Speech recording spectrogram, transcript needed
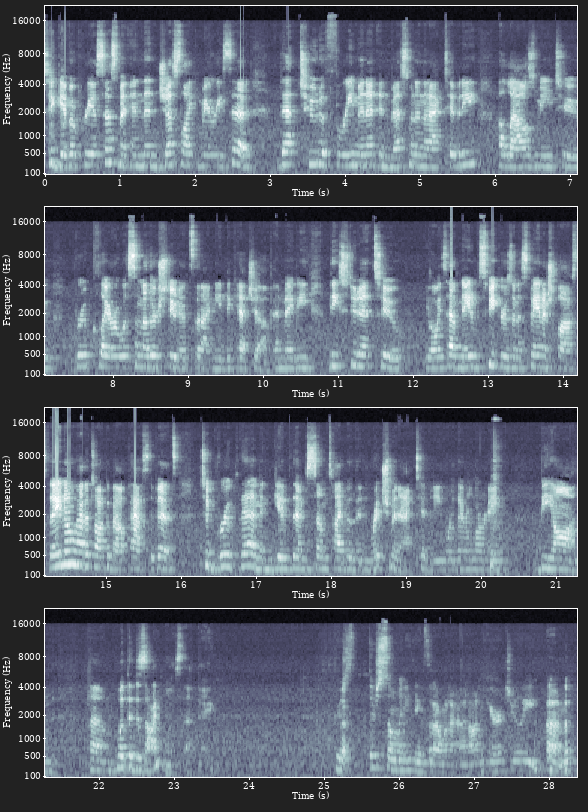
to give a pre assessment. And then, just like Mary said, that two to three minute investment in that activity allows me to group Clara with some other students that I need to catch up. And maybe these students who you always have native speakers in a Spanish class, they know how to talk about past events, to group them and give them some type of enrichment activity where they're learning beyond um, what the design was that day. There's, there's so many things that I want to add on here, Julie. Um,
